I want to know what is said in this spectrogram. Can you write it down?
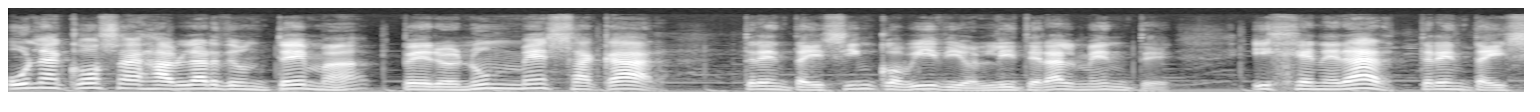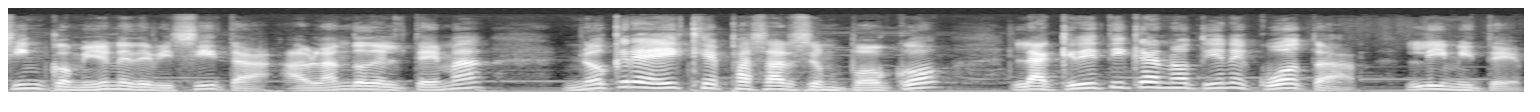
Una cosa es hablar de un tema, pero en un mes sacar 35 vídeos, literalmente, y generar 35 millones de visitas hablando del tema, ¿no creéis que es pasarse un poco? La crítica no tiene cuota, límite,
